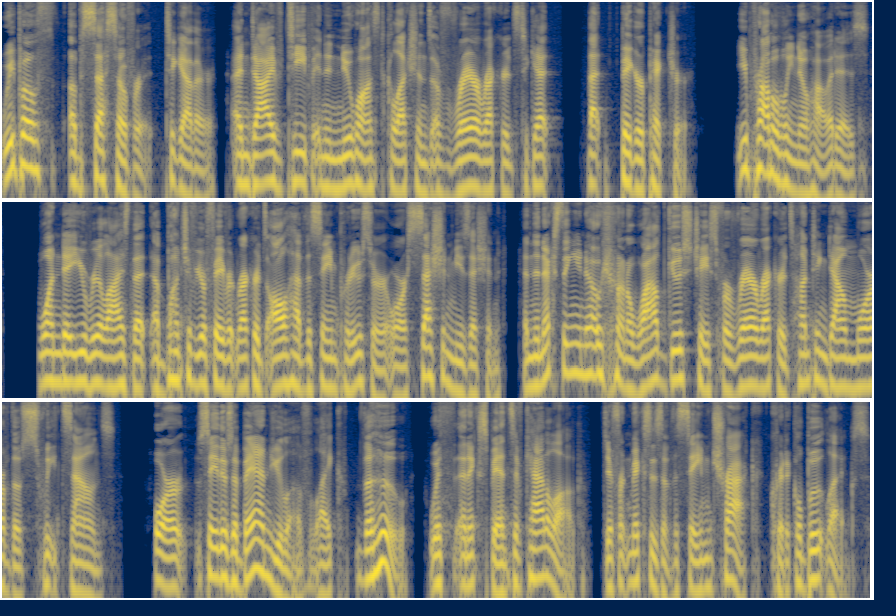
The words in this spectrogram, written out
We both obsess over it together and dive deep into nuanced collections of rare records to get that bigger picture. You probably know how it is. One day you realize that a bunch of your favorite records all have the same producer or session musician, and the next thing you know, you're on a wild goose chase for rare records hunting down more of those sweet sounds. Or say there's a band you love, like The Who, with an expansive catalog, different mixes of the same track, critical bootlegs.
